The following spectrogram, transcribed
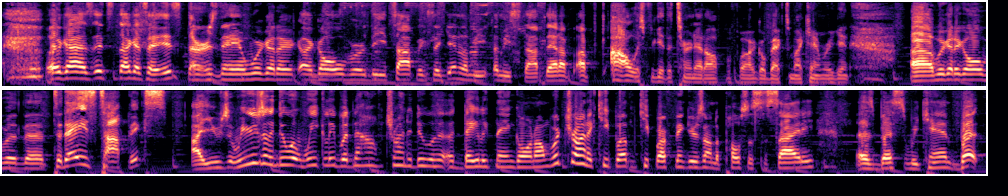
well, guys, it's like I said, it's Thursday, and we're gonna uh, go over the topics again. Let me let me stop that. I, I, I always forget to turn that off before I go back to my camera again. Uh, we're gonna go over the today's topics. I usually we usually do it weekly, but now I'm trying to do a, a daily thing going on. We're trying to keep up and keep our fingers on the pulse of society as best we can, but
